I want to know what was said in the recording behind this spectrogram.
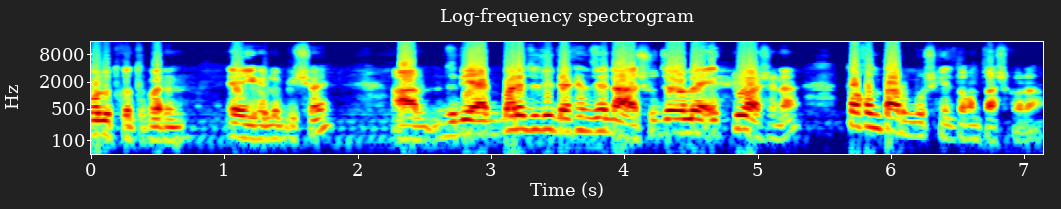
হলুদ করতে পারেন। এই হলো বিষয়। আর যদি একবারে যদি দেখেন যে না সূর্যের একটু আসে না, তখন তার মুশকিল, তখন চাষ করা।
